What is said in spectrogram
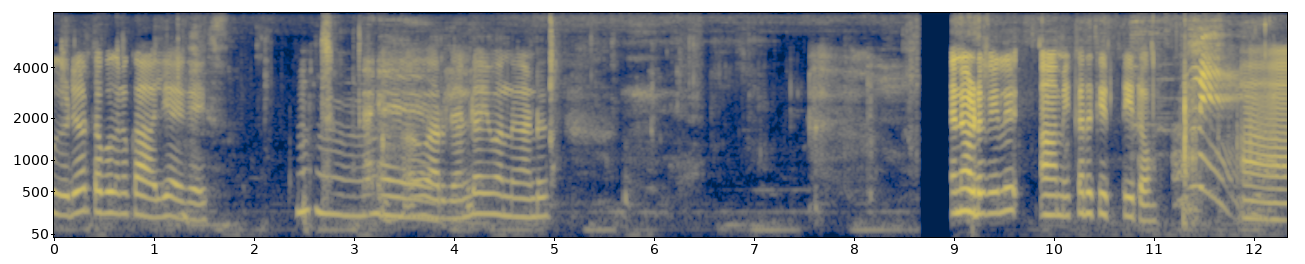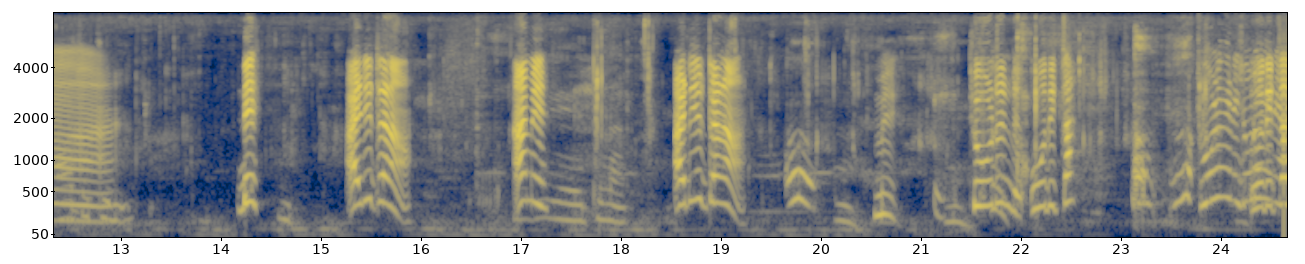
വീട് എടുത്തപ്പോ ഇതിന് കാലിയായി ഗൈസ് അർജന്റായി വന്നുകാണ്ട് എന്നെ ഒടുവിൽ ആമിക്കത് കിട്ടിട്ടോ ആ ഡേ അടിയിട്ടണോ? ആമി അടിയിട്ടണോ? മേ ചൂടുണ്ട്. ഊതിക്ക ഊതിക്ക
